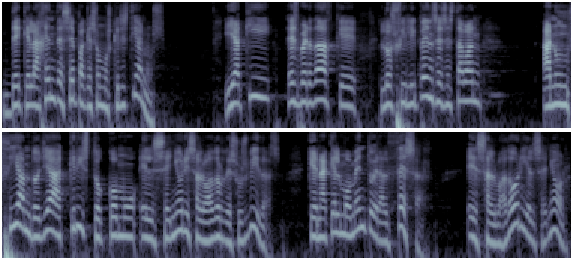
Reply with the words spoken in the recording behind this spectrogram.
de que la gente sepa que somos cristianos. Y aquí es verdad que los filipenses estaban anunciando ya a Cristo como el Señor y Salvador de sus vidas, que en aquel momento era el César, el Salvador y el Señor.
